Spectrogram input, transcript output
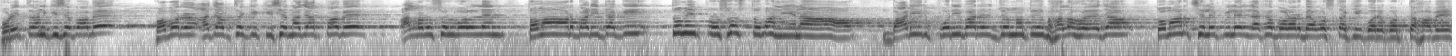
পরিত্রাণ কিসে পাবে? কবরের আজাব থেকে কিসে নাজাত পাবে? আল্লাহ রসুল বললেন তোমার বাড়িটা কি তুমি প্রশস্ত বানিয়ে নাও। বাড়ির পরিবারের জন্য তুমি ভালো হয়ে যাও। তোমার ছেলে পিলের লেখাপড়ার ব্যবস্থা কি করে করতে হবে?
